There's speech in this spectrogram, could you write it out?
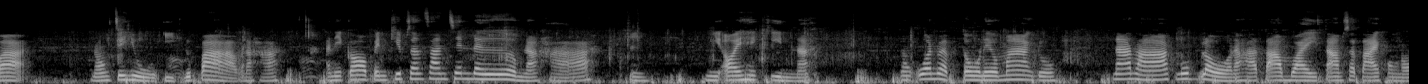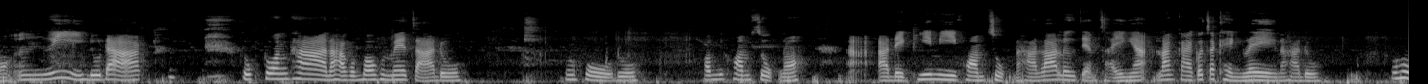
ว่าน้องจะอยู่อีกหรือเปล่านะคะ อันนี้ก็เป็นคลิปสั้นๆ เช่นเดิมนะคะมีอ้อยให้กินนะ น้องอ้วนแบบโตเร็วมากดู น่ารักรูปหล่อนะคะ ตามวัยตามสไตล์ของน้อง เอ้ยดูดักทุกท่วงท่านะคะ คุณพ่อคุณแม่จ๋าดูโอ้โหดูเขามีความสุขเนาะอะเด็กที่มีความสุขนะคะล่าเริงแจ่มใสอย่างเงี้ย ร่างกายก็จะแข็งแรงนะคะ ดูโอ้โห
